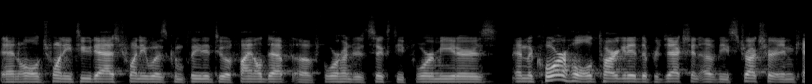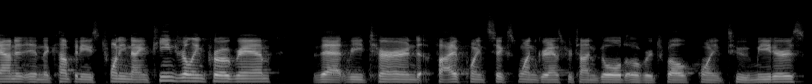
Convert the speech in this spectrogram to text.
And hole 22-20 was completed to a final depth of 464 meters. And the core hole targeted the projection of the structure encountered in the company's 2019 drilling program that returned 5.61 grams per ton gold over 12.2 meters.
